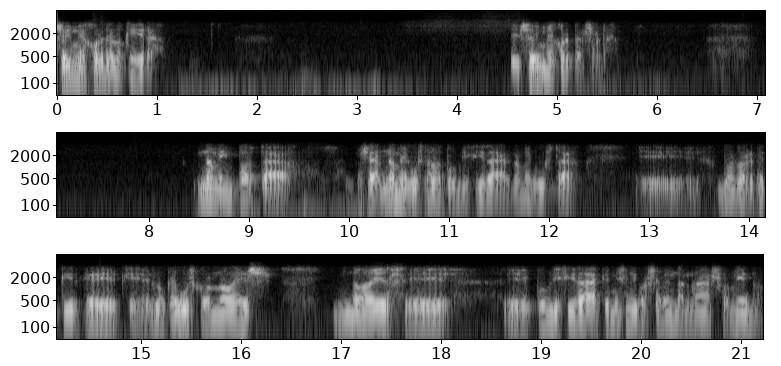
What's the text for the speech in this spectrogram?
soy mejor de lo que era soy mejor persona. No me importa, o sea, no me gusta la publicidad, no me gusta, eh, vuelvo a repetir que, lo que busco no es, no es eh, eh, publicidad, que mis libros se vendan más o menos.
